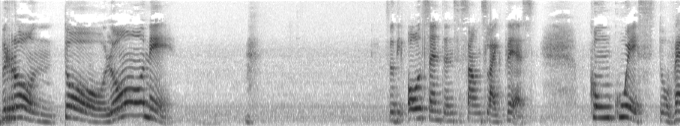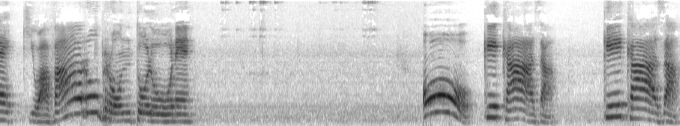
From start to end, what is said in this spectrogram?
brontolone so the old sentence sounds like this con questo vecchio avaro brontolone Oh, che casa! Che casa!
